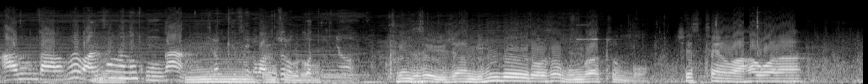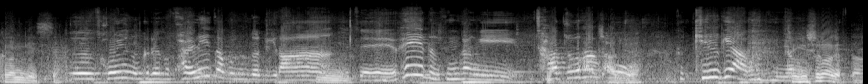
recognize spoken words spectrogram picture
아름다움을 완성하는 공간 음, 이렇게 제가 그런 식으로. 만들었거든요. 그런 데서 유지하는 게 힘들어서 뭔가 좀 뭐 시스템화 하거나 그런 게 있어. 그 저희는 그래서 관리자분들이랑 음. 이제 회의를 굉장히 자주 아, 하고 자주 해? 그 길게 하거든요. 되게 싫어하겠다.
